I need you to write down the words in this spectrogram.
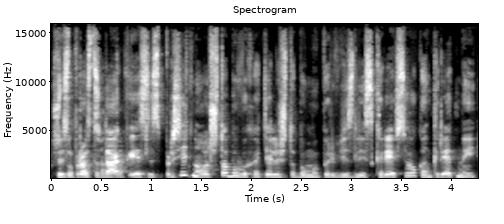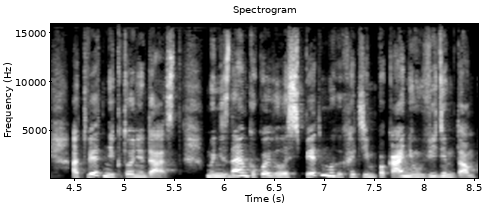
100%. То есть просто так, если спросить, ну вот что бы вы хотели, чтобы мы привезли, скорее всего, конкретный ответ никто не даст. Мы не знаем, какой велосипед мы хотим, пока не увидим там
